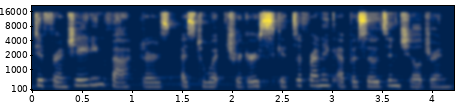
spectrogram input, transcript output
Differentiating factors as to what triggers schizophrenic episodes in children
